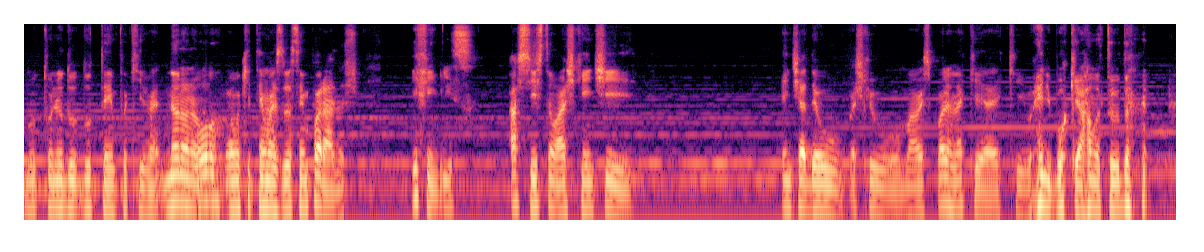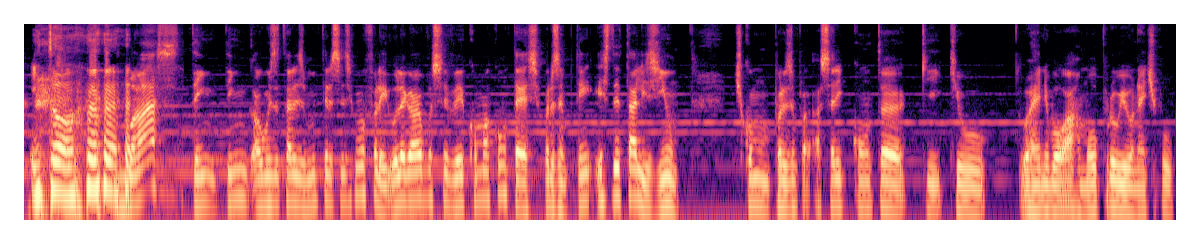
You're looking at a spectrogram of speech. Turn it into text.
No túnel do, do tempo aqui, velho. Não, não, não. Oh. Vamos que tem mais duas temporadas. Enfim. Isso. Assistam, acho que a gente. A gente já deu, acho que o maior spoiler, né? Que é que o Hannibal que arma tudo. Então. Mas tem, tem alguns detalhes muito interessantes, como eu falei. O legal é você ver como acontece. Por exemplo, tem esse detalhezinho de como, por exemplo, a série conta que, que o, o Hannibal armou pro Will, né? Tipo.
